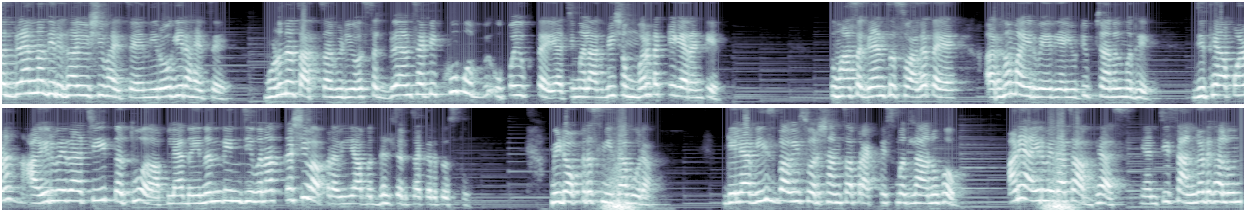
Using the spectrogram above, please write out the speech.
सगळ्यांना दीर्घायुषी व्हायचंय निरोगी राहायचंय. म्हणूनच आजचा व्हिडिओ सगळ्यांसाठी खूप उप- उपयुक्त आहे याची मला अगदी शंभर टक्के गॅरंटी आहे. तुम्हा सगळ्यांचं स्वागत आहे अर्हम आयुर्वेद या युट्यूब चॅनलमध्ये जिथे आपण आयुर्वेदाची तत्व आपल्या दैनंदिन जीवनात कशी वापरावी याबद्दल चर्चा करत असतो. मी डॉक्टर स्मिता बोरा. गेल्या वीस बावीस वर्षांचा प्रॅक्टिस मधला अनुभव आणि आयुर्वेदाचा अभ्यास यांची सांगड घालून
